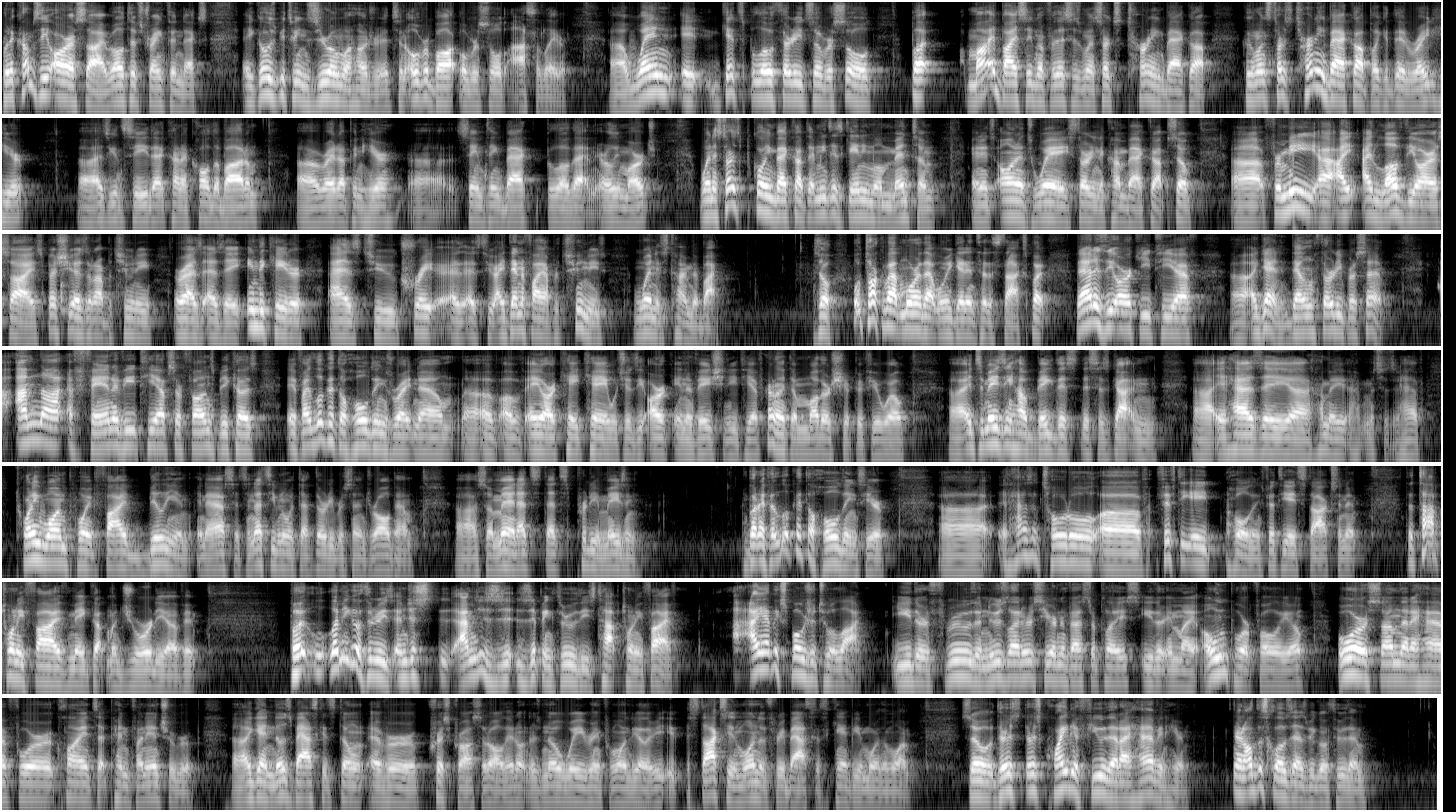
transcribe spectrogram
When it comes to the RSI, Relative Strength Index, it goes between 0 and 100. It's an overbought, oversold oscillator. Uh, when it gets below 30, it's oversold. But my buy signal for this is when it starts turning back up. Because when it starts turning back up, like it did right here, uh, as you can see, that kind of called the bottom uh, right up in here. Uh, same thing back below that in early March. When it starts going back up, that means it's gaining momentum and it's on its way starting to come back up. So uh, for me, uh, I, I love the RSI, especially as an opportunity or as, as a indicator as to create as, as to identify opportunities when it's time to buy. So we'll talk about more of that when we get into the stocks. But that is the ARK ETF. Uh, again, down 30%. I'm not a fan of ETFs or funds because if I look at the holdings right now uh, of, of ARKK, which is the ARK Innovation ETF, kind of like the mothership, if you will, it's amazing how big this, this has gotten. Uh, it has a uh, how many? How much does it have? 21.5 billion in assets, and that's even with that 30% drawdown. Uh, so man, that's that's pretty amazing. But if I look at the holdings here, uh, it has a total of 58 holdings, 58 stocks in it. The top 25 make up majority of it. But let me go through these and just I'm just zipping through these top 25. I have exposure to a lot either through the newsletters here at Investor Place, either in my own portfolio, or some that I have for clients at Penn Financial Group. Uh, again, those baskets don't ever crisscross at all. They don't. There's no wavering from one to the other. It, stocks in one of the three baskets. It can't be in more than one. So there's there's quite a few that I have in here, and I'll disclose as we go through them.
